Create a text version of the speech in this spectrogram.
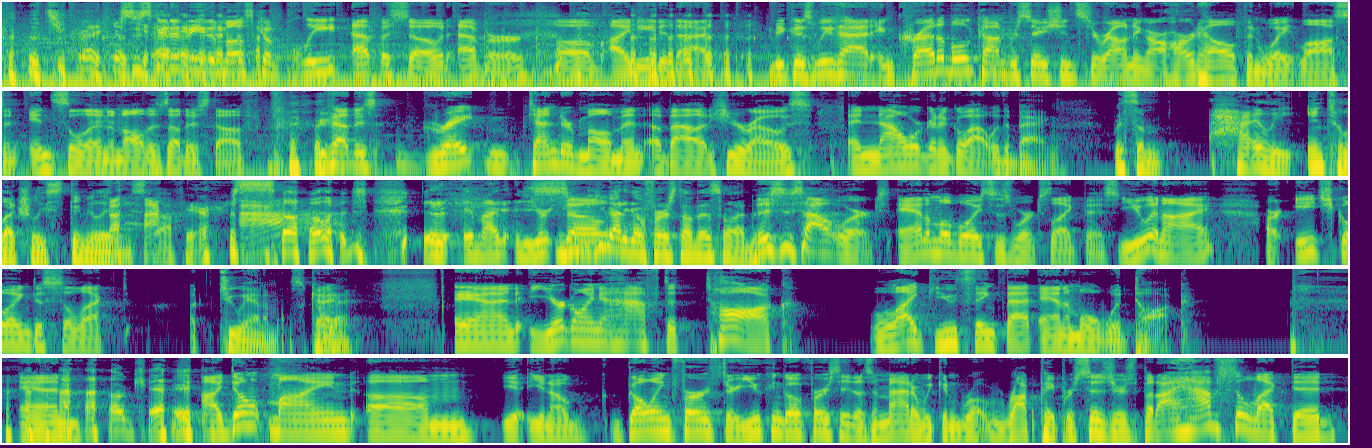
That's right. This is going to be the most complete episode ever of I Needed That because we've had incredible conversations surrounding our heart health and weight loss and insulin and all this other stuff. We've had this great, tender moment about heroes, and now we're going to go out with a bang. with some highly intellectually stimulating stuff here. So, am I? So- you, you got to go first on this one. This is how it works. Animal Voices works like this. You and I are each going to select uh, two animals, okay? Okay. And you're going to have to talk like you think that animal would talk. And Okay. I don't mind, um, you, you know, going first or you can go first. It doesn't matter. We can ro- rock, paper, scissors. But I have selected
